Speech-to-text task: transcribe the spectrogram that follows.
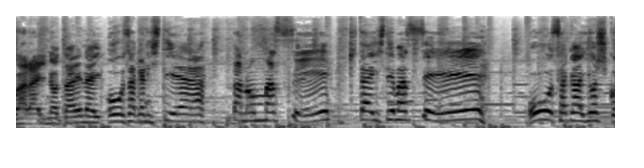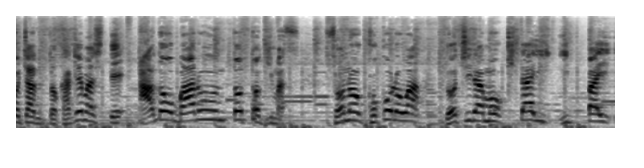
笑いの絶えない大阪にしてや頼んますせ。期待してますせ。大阪よしこちゃんとかけましてアドバルーンと解きます。その心はどちらも期待いっぱい。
